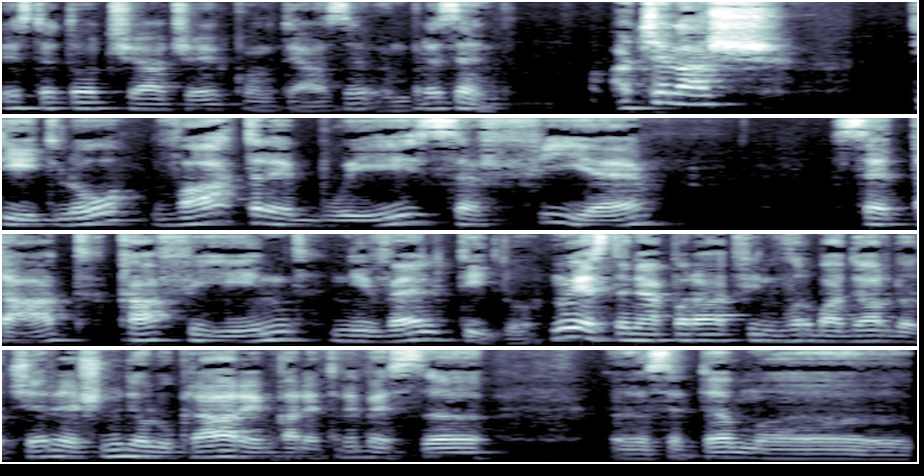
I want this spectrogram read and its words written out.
este tot ceea ce contează în prezent. Același titlu va trebui să fie setat ca fiind nivel titlu. Nu este neapărat fiind vorba doar de o cerere și nu de o lucrare în care trebuie să uh, setăm uh,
